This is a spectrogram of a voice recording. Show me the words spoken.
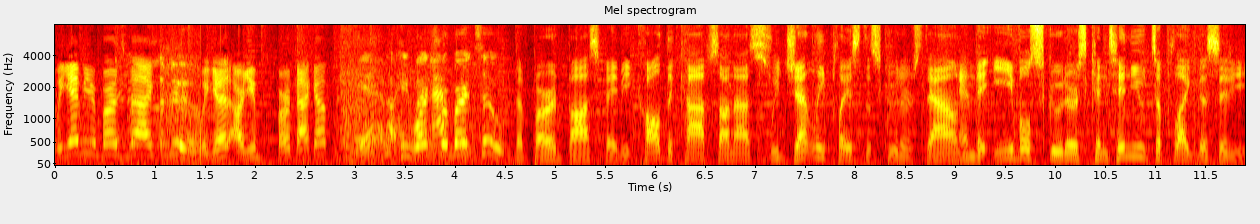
We gave you your birds back. We good? Are you bird backup? Yeah, he works for Bird too. The bird boss baby called the cops on us. We gently placed the scooters down, and the evil scooters continued to plague the city.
